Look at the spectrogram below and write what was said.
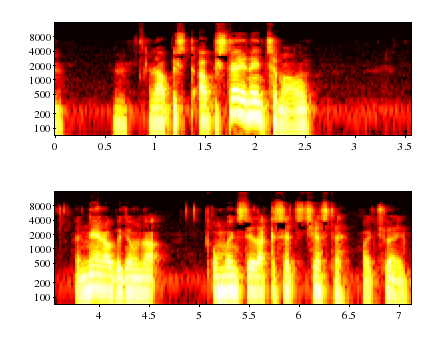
Mm, mm. And I'll be, I'll be staying in tomorrow. And then I'll be going out on Wednesday, like I said, to Chester by train.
